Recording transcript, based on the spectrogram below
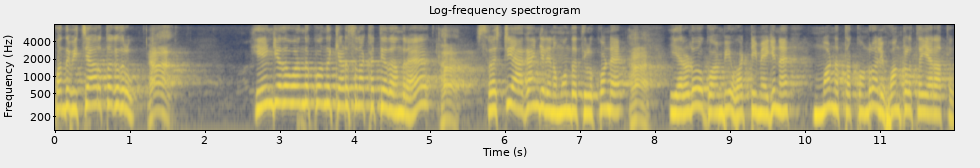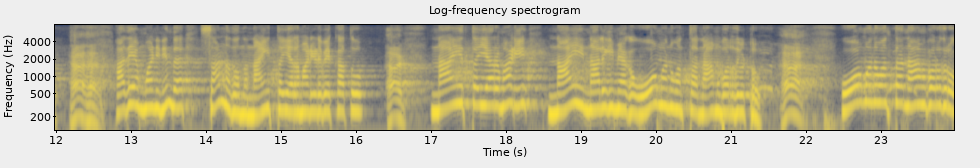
ಒಂದು ವಿಚಾರ ತೆಗೆದ್ರು. ಹೆಂಗ್ಯದ ಒಂದಕ್ಕೊಂದು ಕೆಡಿಸ್ಲಕತ್ಯದ ಅಂದ್ರೆ ಸೃಷ್ಟಿ ಆಗಂಗಿಲ್ಲ ನಮ್ಮ ಮುಂದೆ ತಿಳ್ಕೊಂಡೆ ಎರಡೂ ಗೊಂಬಿ ಹೊಟ್ಟಿ ಮ್ಯಾಗಿನ ಮಣ್ಣು ತಕ್ಕೊಂಡ್ರು ಅಲ್ಲಿ ಹೊಂಕಳ ತಯಾರಾತು. ಅದೇ ಮಣ್ಣಿನಿಂದ ಸಣ್ಣದೊಂದು ನಾಯಿ ತಯಾರು ಮಾಡಿ ಇಡಬೇಕಾತು. ನಾಯಿ ತಯಾರು ಮಾಡಿ ನಾಯಿ ನಾಲಿಗೆ ಮ್ಯಾಗ ಓಂ ಅನ್ನುವಂಥ ನಾಮ ಬರೆದು ಬಿಟ್ರು ಓಂ ಅನ್ನುವಂಥ ನಾಮ ಬರೆದ್ರು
